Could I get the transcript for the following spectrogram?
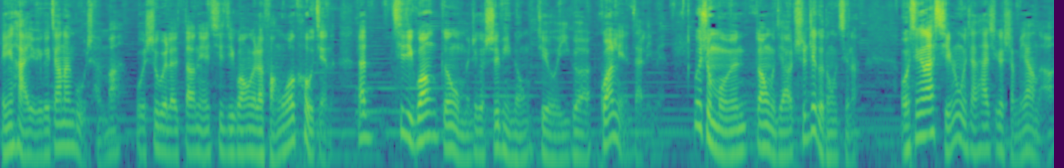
临海有一个江南古城嘛，我是为了当年戚继光为了防倭寇建的。那戚继光跟我们这个食品中就有一个关联在里面。为什么我们端午节要吃这个东西呢？我先跟大家形容一下它是个什么样的啊？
